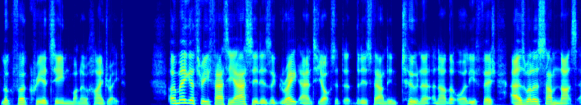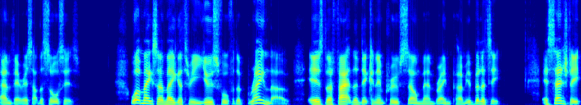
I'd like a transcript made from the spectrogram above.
Look for creatine monohydrate. Omega 3 fatty acid is a great antioxidant that is found in tuna and other oily fish, as well as some nuts and various other sources. What makes omega 3 useful for the brain, though, is the fact that it can improve cell membrane permeability. Essentially,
